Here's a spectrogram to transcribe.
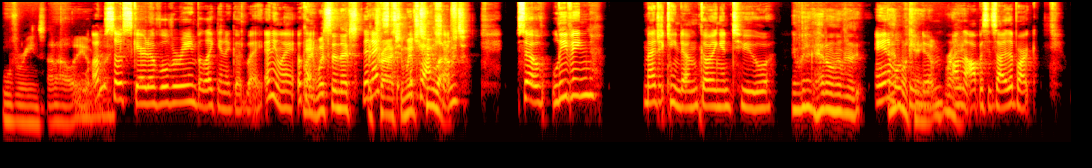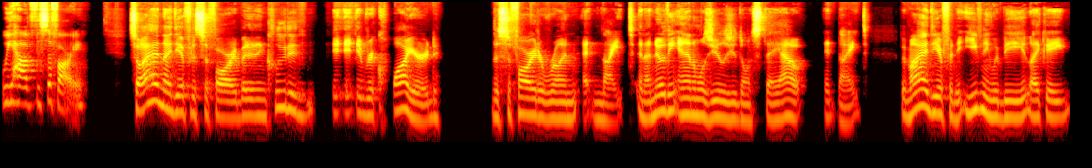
Wolverine's not a holiday overlay. I'm so scared of Wolverine, but like in a good way. Anyway, okay. Right, what's the next The next attraction? we have two left. so leaving Magic Kingdom, going into Yeah, we're gonna head on over to. Animal, Animal Kingdom, Kingdom, right. on the opposite side of the park, we have the safari. So I had an idea for the safari, but it included it- it required the safari to run at night, and I know the animals usually don't stay out at night. But my idea for the evening would be like a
